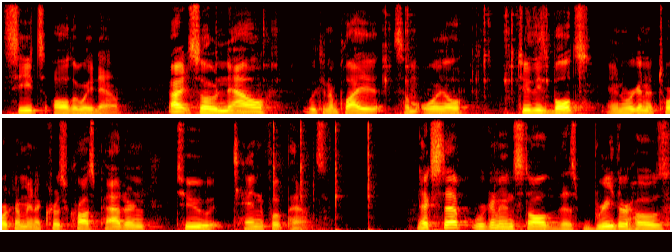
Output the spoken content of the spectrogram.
seats all the way down. All right, so now we can apply some oil to these bolts and we're gonna torque them in a crisscross pattern to 10 foot-pounds. Next step, we're gonna install this breather hose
